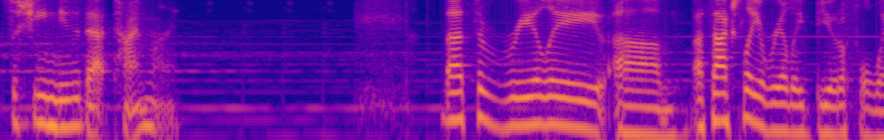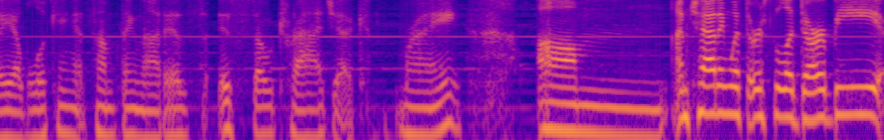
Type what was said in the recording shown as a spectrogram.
So she knew that timeline. that's a really um that's actually a really beautiful way of looking at something that is is so tragic right um i'm chatting with ursula darby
